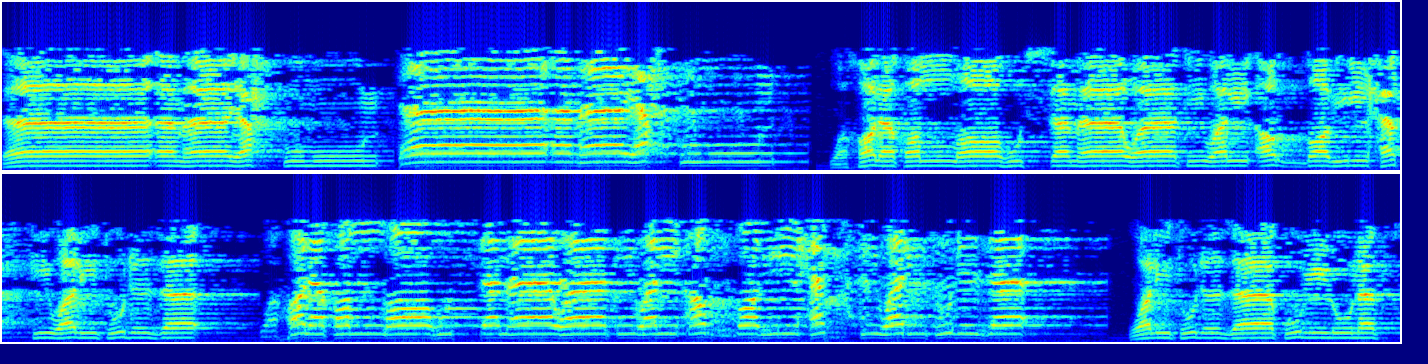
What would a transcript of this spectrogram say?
ساء ما يحكمون. ساء ما يحكمون. وخلق الله السماوات والأرض بالحق ولتجزى وخلق الله السماوات والأرض بالحق ولتجزى ولتجزى كل نفس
